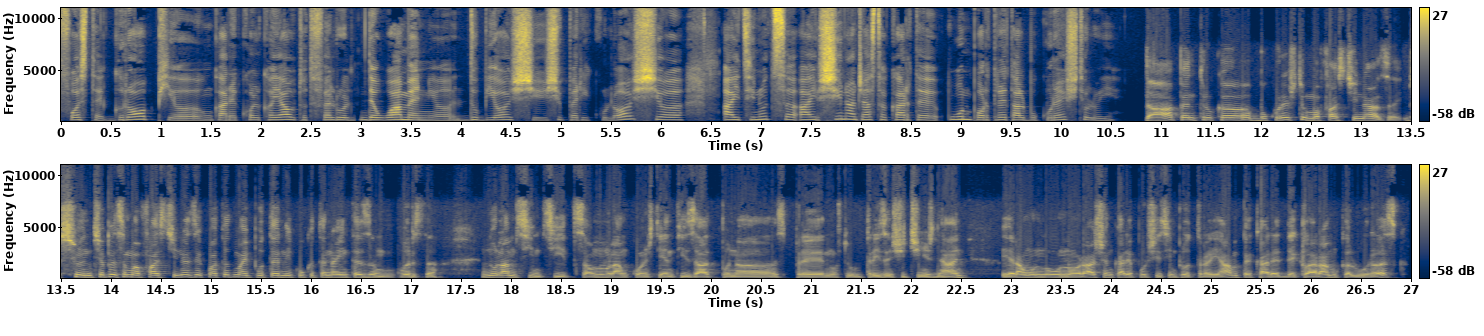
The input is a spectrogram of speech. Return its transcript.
foste gropi uh, în care colcăiau tot felul de oameni uh, dubioși și periculoși. Uh, ai ținut să ai și în această carte un portret al Bucureștiului? Da, pentru că Bucureștiul mă fascinează și începe să mă fascineze cu atât mai puternic cu cât înaintez în vârstă. Nu l-am simțit sau nu l-am conștientizat până spre, nu știu, 35 de ani, era un, un oraș în care pur și simplu trăiam, pe care declaram că urăsc,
